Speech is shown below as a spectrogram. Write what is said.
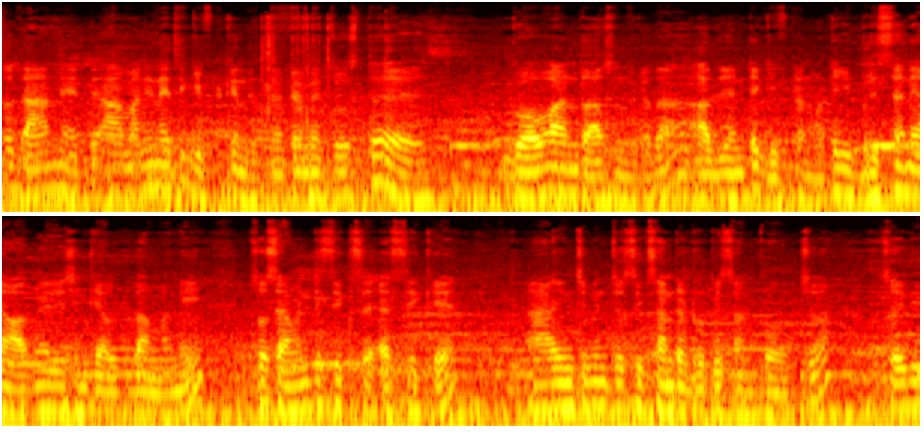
సో దాన్ని అయితే ఆ మనీని అయితే గిఫ్ట్ కింద ఇచ్చాను. ఇక్కడ మీరు చూస్తే గోవా అని రాసింది కదా అది అంటే గిఫ్ట్ అనమాట ఈ బ్రిస్ అనే ఆర్గనైజేషన్కి వెళ్తుంది ఆ money so seventy six SEK ఇంచుమించు సిక్స్ హండ్రెడ్ రూపీస్ అనుకోవచ్చు. సో ఇది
